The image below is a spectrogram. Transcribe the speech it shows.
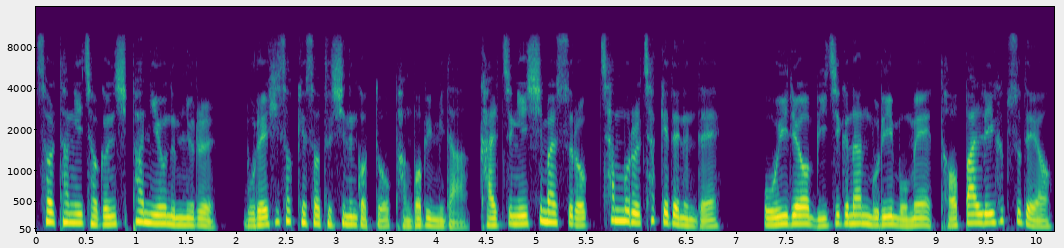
설탕이 적은 시판이온 음료를 물에 희석해서 드시는 것도 방법입니다. 갈증이 심할수록 찬물을 찾게 되는데 오히려 미지근한 물이 몸에 더 빨리 흡수되어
